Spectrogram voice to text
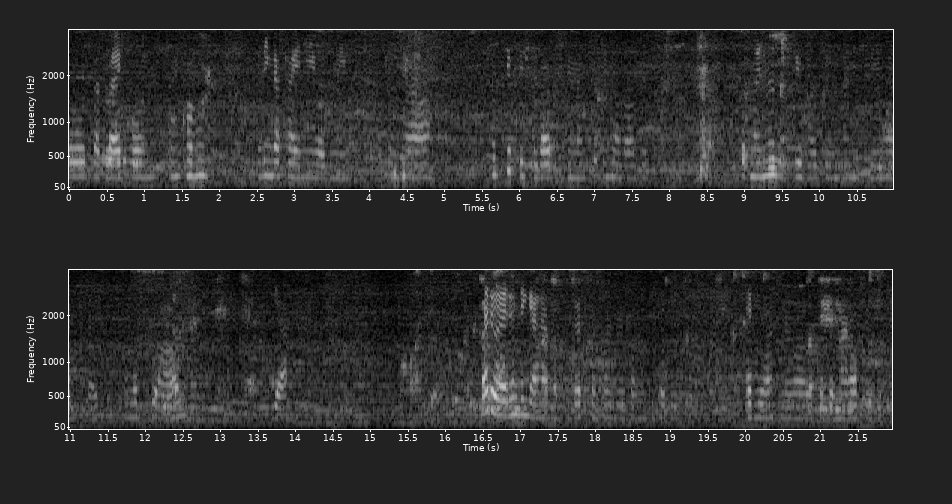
old satellite phone phone cover, I think that's how I knew it was me. Okay, yeah. Uh, I'm still pissed about this thing. I'm still thinking about it because my nose is still hurting and it's been what like almost two hours. Yeah. By the way, I don't think I have it. It's just compulsory for me to take it. every once in a while because of my office.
